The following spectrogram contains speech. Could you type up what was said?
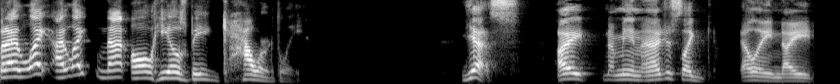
but I like I like not all heels being cowardly. Yes. I I mean, I just like LA Knight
